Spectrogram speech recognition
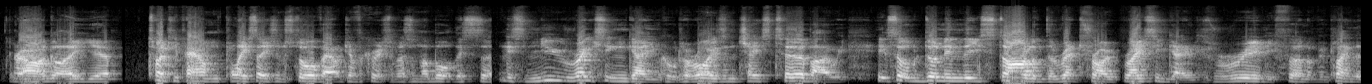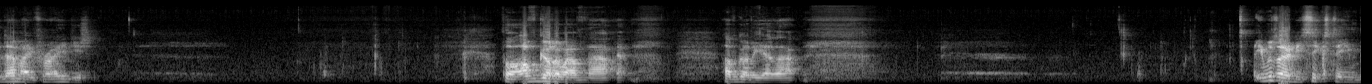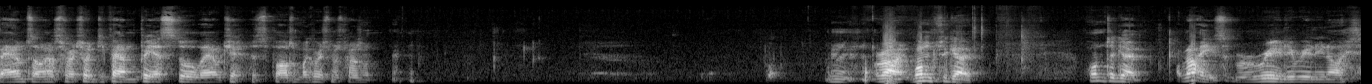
Oh, I got a uh, £20 PlayStation Store voucher for Christmas and I bought this uh, this new racing game called Horizon Chase Turbo. It's sort of done in the style of the retro racing game. It's really fun. I've been playing the demo for ages. Thought I've got to have that. I've got to get that. It was only £16, so I asked for a £20 PS Store voucher as part of my Christmas present. mm, right, one to go. One to go. That is really, really nice.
